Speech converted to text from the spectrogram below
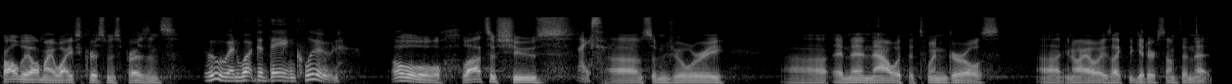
probably all my wife's Christmas presents. Ooh, and what did they include? Oh, lots of shoes. Nice. Um, some jewelry. Uh, and then now with the twin girls, uh, you know, I always like to get her something that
